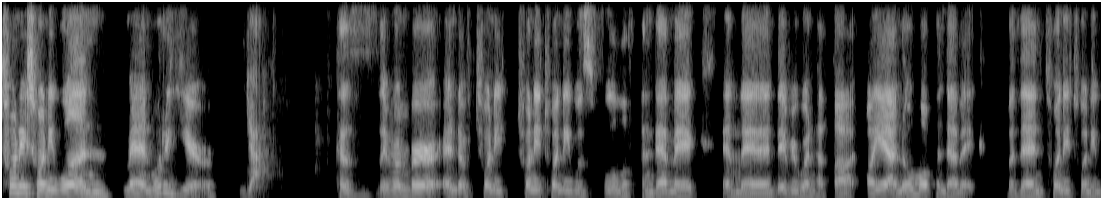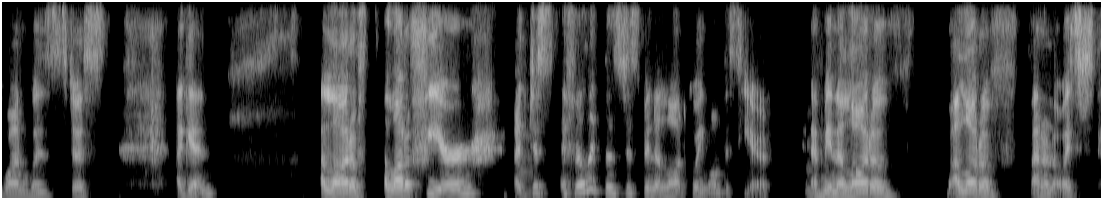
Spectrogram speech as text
2021 man what a year. Yeah because I remember end of 20, 2020 was full of pandemic and then everyone had thought oh yeah no more pandemic. But then 2021 was just again a lot of a lot of fear. I just i feel like there's just been a lot going on this year. Mm-hmm. i mean a lot of a lot of i don't know it's just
